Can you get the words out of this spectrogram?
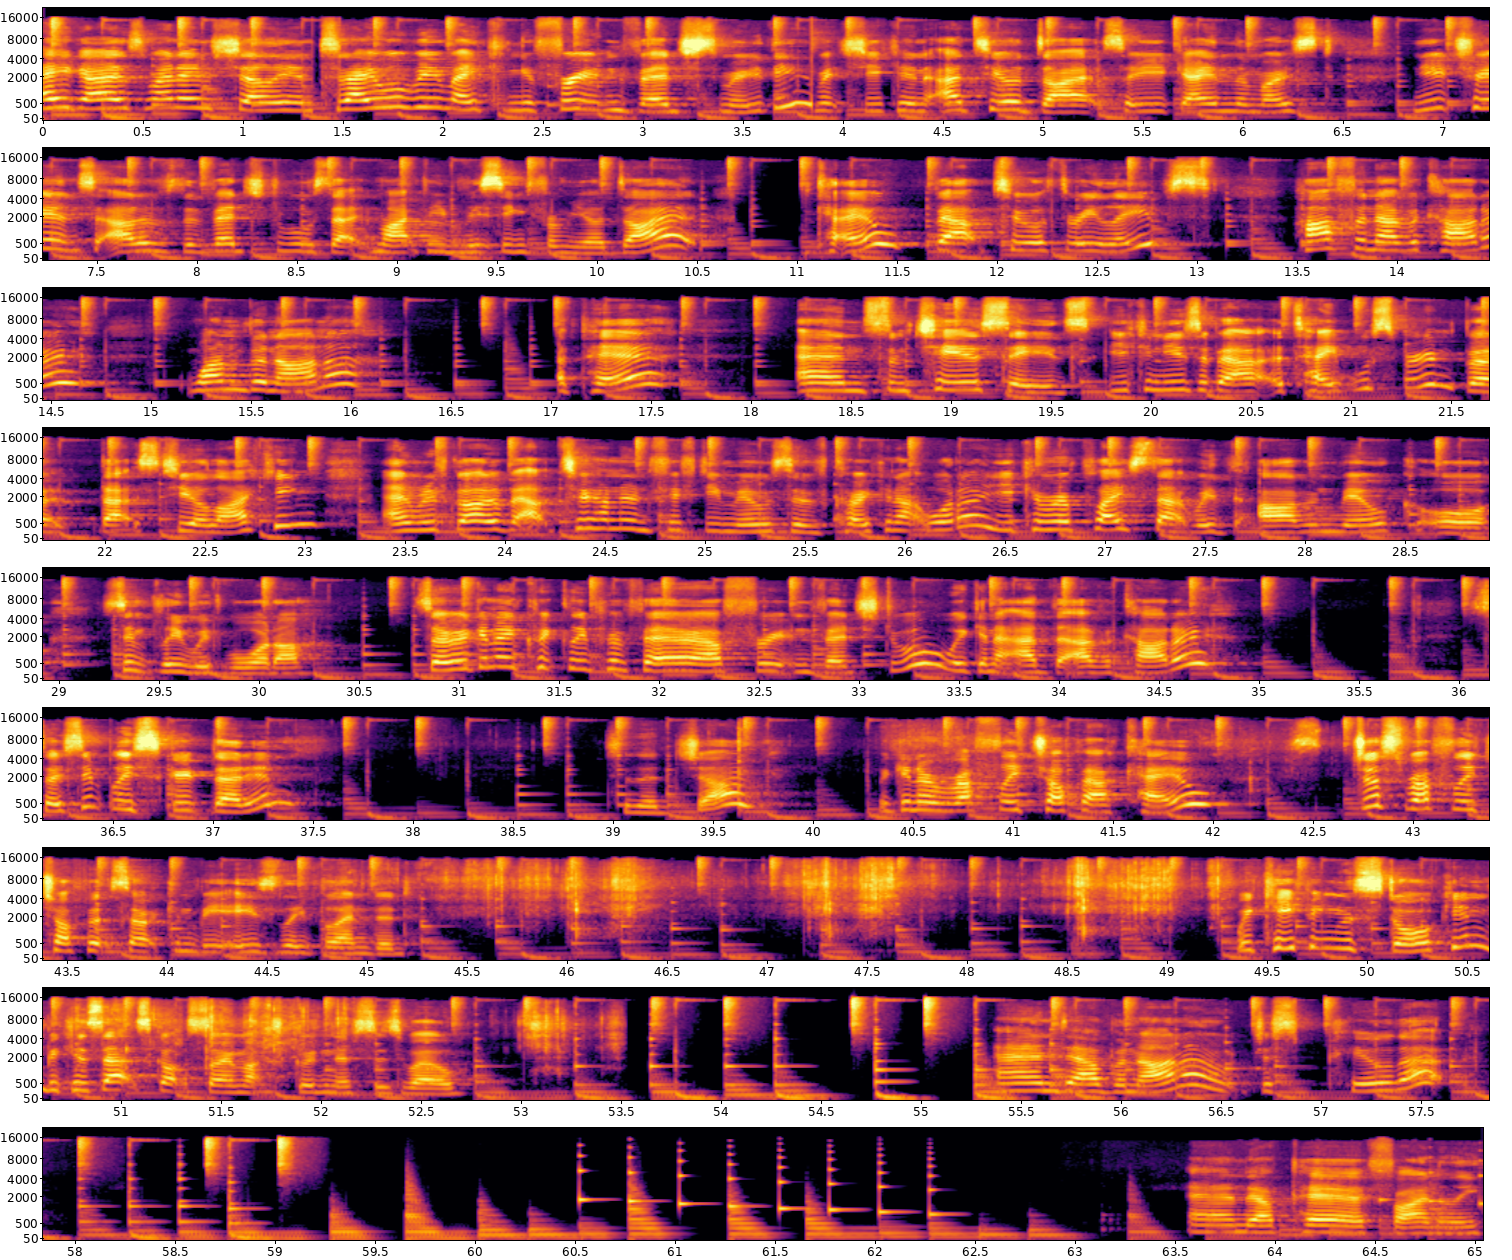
Hey guys, my name's Shelley and today we'll be making a fruit and veg smoothie which you can add to your diet so you gain the most nutrients out of the vegetables that might be missing from your diet. Kale, about two or three leaves, half an avocado, one banana, a pear, and some chia seeds. You can use about a tablespoon, but that's to your liking. And we've got about 250 mils of coconut water. You can replace that with almond milk or simply with water. So we're gonna quickly prepare our fruit and vegetable. We're gonna add the avocado. So simply scoop that in to the jug. We're gonna roughly chop our kale. Just roughly chop it so it can be easily blended. We're keeping the stalk in because that's got so much goodness as well. And our banana, just peel that. And our pear finally.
